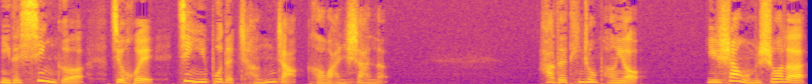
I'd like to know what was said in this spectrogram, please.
你的性格就会进一步的成长和完善了。好的，听众朋友，以上我们说了，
